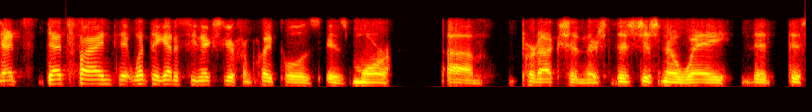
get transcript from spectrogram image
that's that's fine. What they got to see next year from Claypool is is more um, production. There's there's just no way that this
